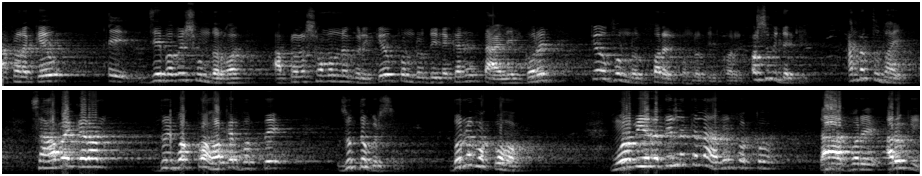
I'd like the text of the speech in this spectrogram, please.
আপনারা কেউ যেভাবে সুন্দর হয়, আপনারা সমন্বয় করি কেউ পনেরো দিন এখানে তালিম করেন, কেউ পনেরো, পরের পনেরো দিন করেন। অসুবিধা কি? আমরা তো ভাই, সাহাবাই কেরাম দুই পক্ষ হকের পক্ষে যুদ্ধ করছে। দোনো পক্ষ হক। মুয়াবিয়ারা দিল্লা তালা আনুর পক্ষ। তারপরে আরও কি?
